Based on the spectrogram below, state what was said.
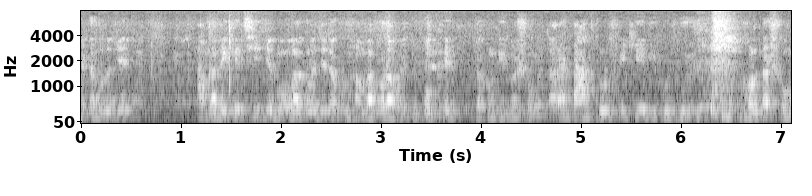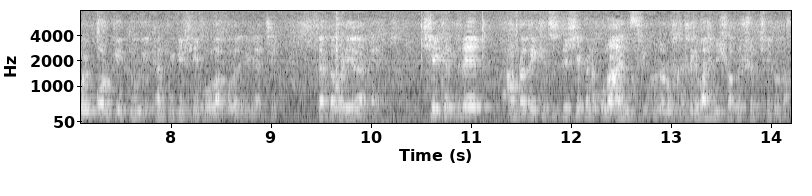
সেটা হলো যে আমরা দেখেছি যে মোল্লা কলেজে যখন হামলা করা হয় দুপক্ষের যখন দীর্ঘ সময়, তারা ডাক ডোর পিটিয়ে দীর্ঘ দুই ঘণ্টার সময় পর কিন্তু এখান থেকে সেই মোল্লা কলেজে গেছে যাত্রাবাড়ি এলাকায়। সেক্ষেত্রে আমরা দেখেছি যে সেখানে কোনো আইন শৃঙ্খলা রক্ষাকারী বাহিনীর সদস্য ছিল না।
